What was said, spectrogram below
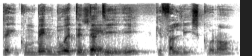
per- con ben due tentativi che falliscono,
